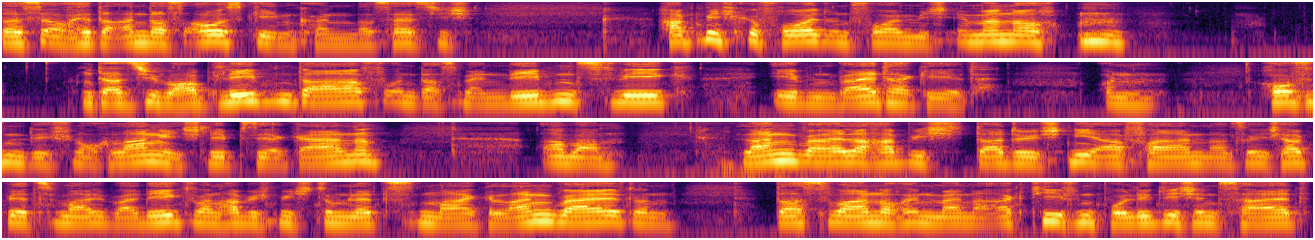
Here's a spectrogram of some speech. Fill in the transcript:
dass es auch hätte anders ausgehen können. Das heißt, ich habe mich gefreut und freue mich immer noch, dass ich überhaupt leben darf und dass mein Lebensweg eben weitergeht. Und hoffentlich noch lange. Ich lebe sehr gerne, aber Langweile habe ich dadurch nie erfahren. Also ich habe jetzt mal überlegt, wann habe ich mich zum letzten Mal gelangweilt und das war noch in meiner aktiven politischen Zeit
